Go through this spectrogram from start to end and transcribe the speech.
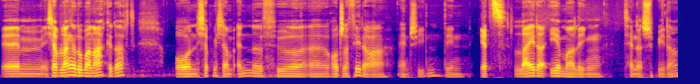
ähm, ich habe lange drüber nachgedacht und ich habe mich am Ende für äh, Roger Federer entschieden, den jetzt leider ehemaligen Tennisspieler,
